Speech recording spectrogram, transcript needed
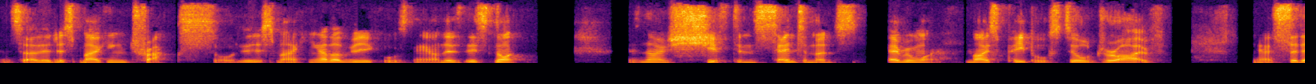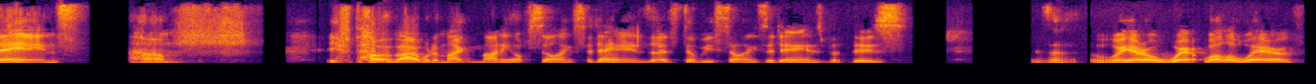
And so they're just making trucks or they're just making other vehicles now. There's it's not there's no shift in sentiments. Everyone, most people still drive, you know, sedans. Um, if they were able to make money off selling sedans, they'd still be selling sedans. But there's we are aware, well aware of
